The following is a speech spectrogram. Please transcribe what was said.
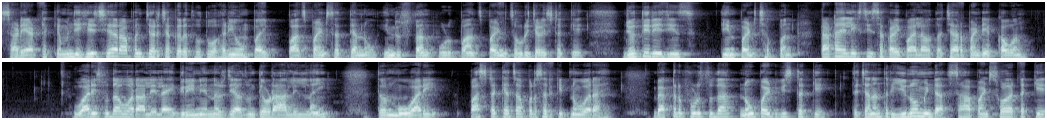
साडेआठ टक्के म्हणजे हे शेअर आपण चर्चा करत होतो. हरिओम पाईप पाच पॉईंट सत्त्याण्णव हिंदुस्तान फूड पाच पॉईंट चौवेचाळीस टक्के ज्योती रेजिन्स तीन पॉईंट छप्पन टाटा एलेक्सी सकाळी पाहिला होता चार पॉईंट एक्कावन्न वारीसुद्धा वर आलेला आहे. ग्रीन एनर्जी अजून तेवढा आलेलं नाही. तर वारी पाच टक्क्याचा अपर सर्किटनं वर आहे. बॅक्टर फूडसुद्धा नऊ पॉईंट वीस टक्के. त्याच्यानंतर युनोमिंडा सहा पॉईंट सोळा टक्के.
